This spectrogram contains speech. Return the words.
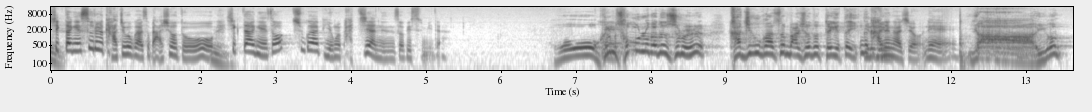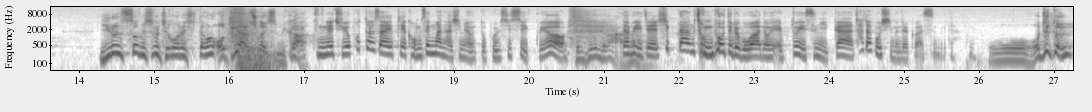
식당에 술을 가지고 가서 마셔도 음. 식당에서 추가 비용을 받지 않는 서비스입니다. 오, 그럼 네. 선물로 받은 술을 가지고 가서 마셔도 되겠다. 이- 이런 가능하죠. 네. 야, 이거 이런 서비스를 제공하는 식당을 어떻게 알 수가 네, 있습니까? 국내 주요 포털 사이트에 검색만 하시면 또 보실 수 있고요. 검색은 내가 알아. 그다음에 이제 식당 정보들을 모아놓은 앱도 있으니까 찾아보시면 될 것 같습니다. 오, 어쨌든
